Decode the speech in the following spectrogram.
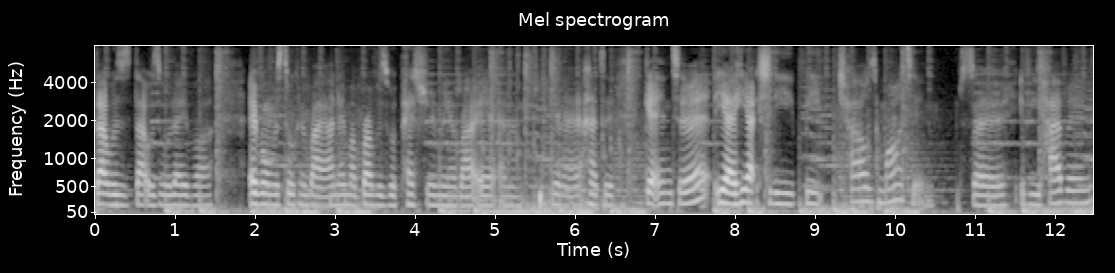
that was that was all over. Everyone was talking about it. I know my brothers were pestering me about it, and um, you know I had to get into it. Yeah, he actually beat Charles Martin so if you haven't,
